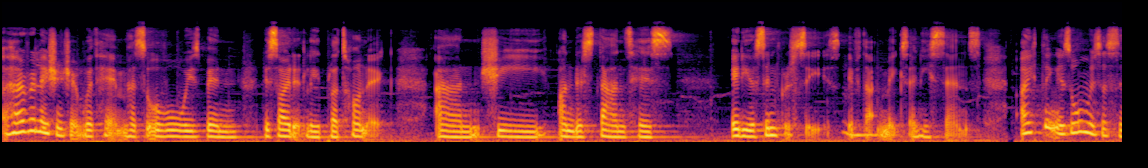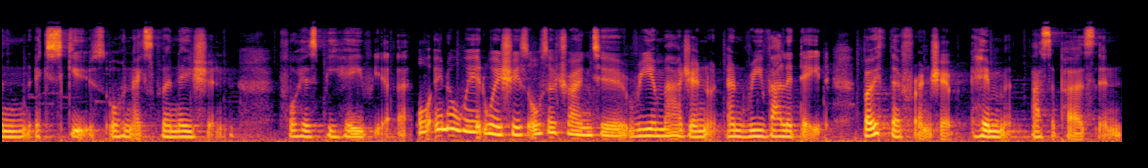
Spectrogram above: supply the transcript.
Her relationship with him has sort of always been decidedly platonic and she understands his idiosyncrasies, if mm-hmm. that makes any sense. I think it's almost as an excuse or an explanation for his behavior. Or in a weird way, she's also trying to reimagine and revalidate both their friendship, him as a person,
